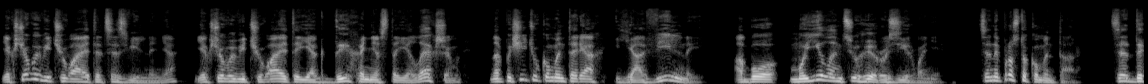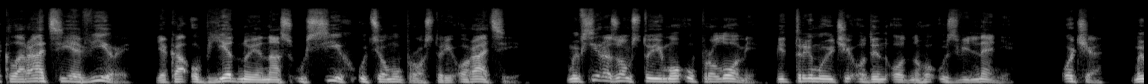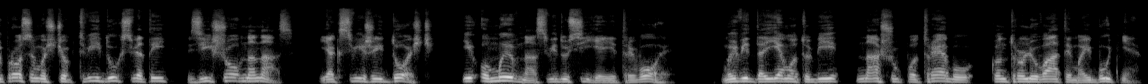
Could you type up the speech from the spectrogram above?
Якщо ви відчуваєте це звільнення, якщо ви відчуваєте, як дихання стає легшим, Напишіть у коментарях Я вільний або Мої ланцюги розірвані. Це не просто коментар, це декларація віри, яка об'єднує нас усіх у цьому просторі орації. Ми всі разом стоїмо у проломі, підтримуючи один одного у звільненні. Отче, ми просимо, щоб Твій Дух Святий зійшов на нас, як свіжий дощ, і омив нас від усієї тривоги. Ми віддаємо Тобі нашу потребу контролювати майбутнє.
